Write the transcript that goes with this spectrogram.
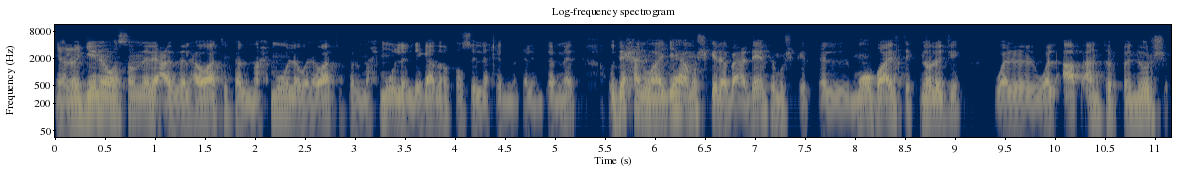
يعني لو جينا وصلنا لعدد الهواتف المحمولة والهواتف المحمولة اللي قادرة توصل لخدمة الإنترنت ودي حنواجهها مشكلة بعدين في مشكلة ال mobile technology وال app entrepreneurship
